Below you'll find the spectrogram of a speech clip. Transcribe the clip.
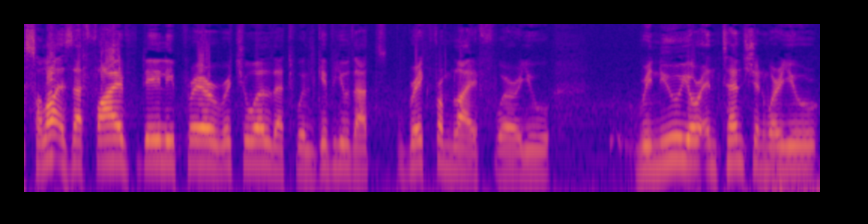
salah is that five daily prayer ritual that will give you that break from life where you renew your intention where you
